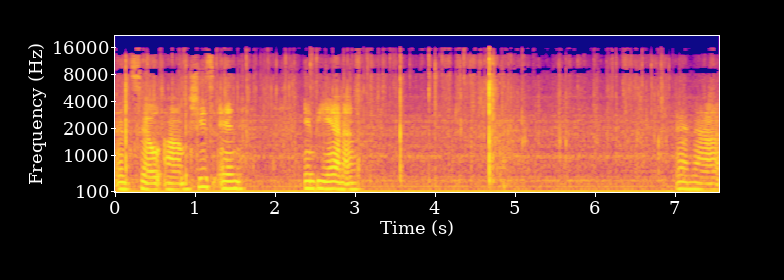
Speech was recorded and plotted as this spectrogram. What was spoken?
And so um, she's in Indiana. And uh,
